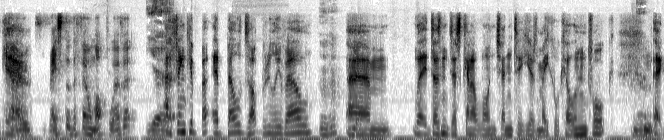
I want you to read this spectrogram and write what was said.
Yeah. carries the rest of the film up with it. Yeah, I think it, it builds up really well Mhm. um like it doesn't just kind of launch into here's Michael killing folk No. it,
